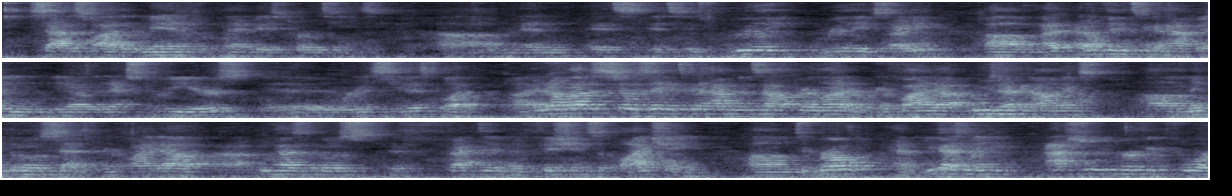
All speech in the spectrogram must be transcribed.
satisfy the demand for plant-based proteins. Um, and it's, it's, it's really, really exciting. Um, I, I, don't think it's going to happen, you know, the next three years. Uh, we're going to see this, but uh, and I'm not necessarily saying it's going to happen in South Carolina. We're going to find out whose economics uh, make the most sense. We're going to find out uh, who has the most effective and efficient supply chain um, to grow hemp. You guys might be absolutely perfect for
